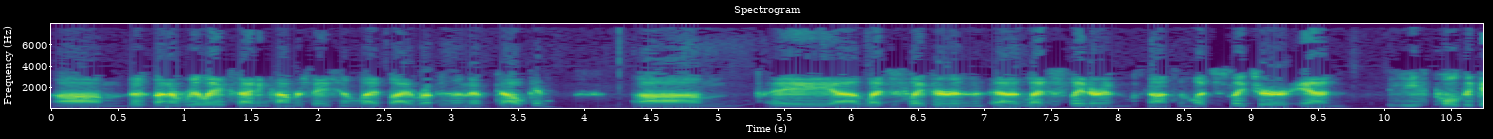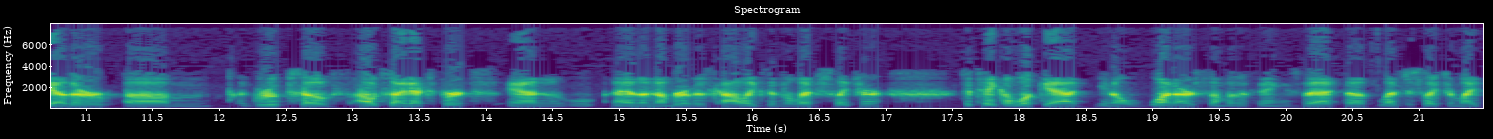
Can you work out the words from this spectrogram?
um, there's been a really exciting conversation led by Representative Tauchen. Um, a uh, legislator in, uh, legislator in Wisconsin legislature, and he's pulled together um, groups of outside experts and and a number of his colleagues in the legislature to take a look at, you know, what are some of the things that the legislature might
